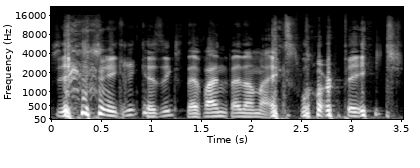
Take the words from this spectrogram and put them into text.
J'ai- écrit que c'est que Stéphane fait dans ma Explore page.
